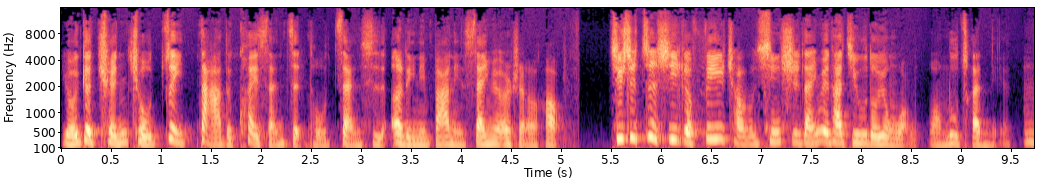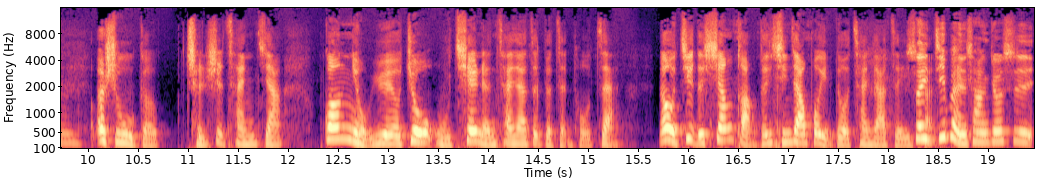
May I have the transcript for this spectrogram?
有一个全球最大的快闪枕头战是二零零八年三月二十二号。其实这是一个非常新时代，因为它几乎都用网网络串联。嗯，二十五个城市参加，光纽约就五千人参加这个枕头战。然后我记得香港跟新加坡也都有参加这一，所以基本上就是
